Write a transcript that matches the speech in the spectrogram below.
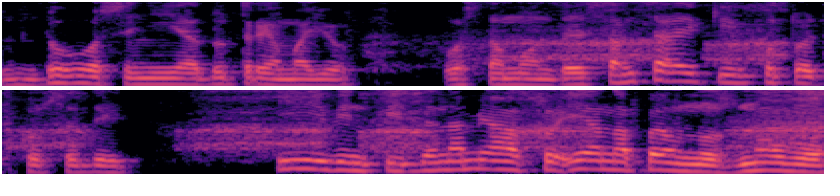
До осені я дотримаю ось там десь самця, який в куточку сидить. І він піде на м'ясо. І я, напевно, знову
